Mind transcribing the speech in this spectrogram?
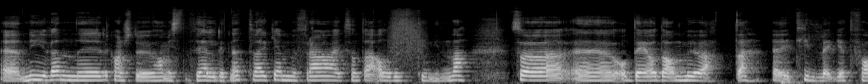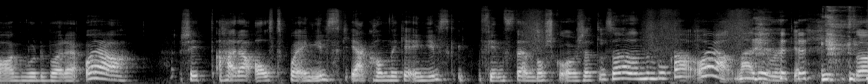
Uh, nye venner, kanskje du har mistet hele ditt nettverk hjemmefra. ikke sant, det er alle disse tingene. Så, og det å da møte i tillegg et fag hvor du bare Å ja, Shit, her er alt på engelsk. Jeg kan ikke engelsk. Fins det en norsk oversettelse av denne boka? Å ja. Nei, det gjorde det ikke. Så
